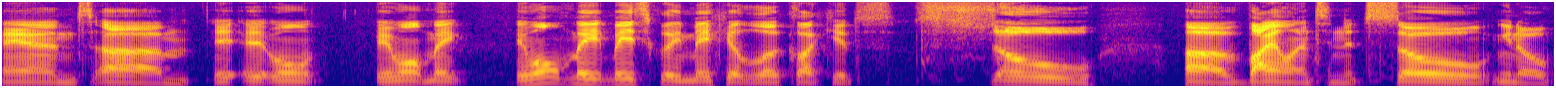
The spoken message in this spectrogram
and um it, it won't it won't make it won't make basically make it look like it's so uh violent and it's so you know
